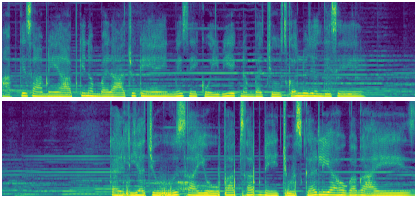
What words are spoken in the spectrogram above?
आपके सामने आपके नंबर आ चुके हैं। इनमें से कोई भी एक नंबर चूज़ कर लो जल्दी से। कर लिया चूज़ आई होप आप सबने चूज़ कर लिया होगा गाइस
